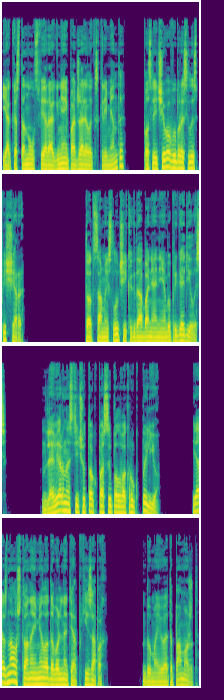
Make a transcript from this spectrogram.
Я костанул сферы огня и поджарил экскременты, после чего выбросил из пещеры. Тот самый случай, когда обоняние бы пригодилось. Для верности чуток посыпал вокруг пылью. Я знал, что она имела довольно терпкий запах. Думаю, это поможет.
